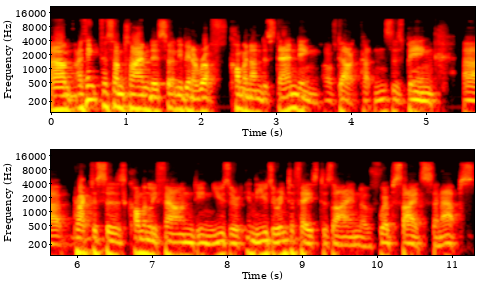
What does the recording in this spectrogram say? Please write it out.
um, I think for some time, there's certainly been a rough common understanding of dark patterns as being uh, practices commonly found in user in the user interface design of websites and apps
